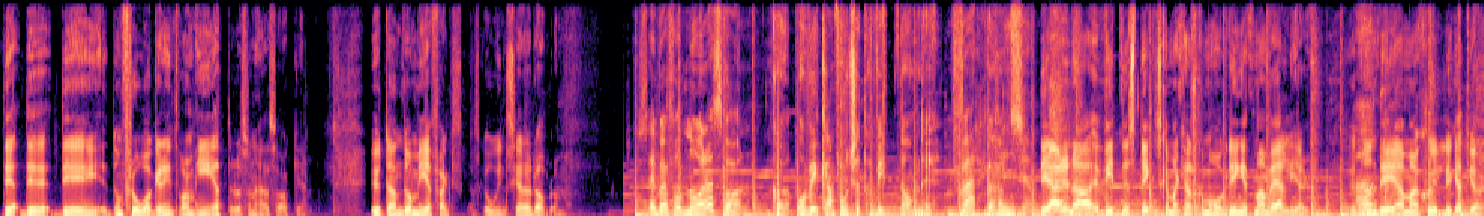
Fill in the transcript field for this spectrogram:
Det, det, det, de frågar inte vad de heter och sådana här saker. Utan de är faktiskt ganska ointresserade av dem. Så vi har fått några svar. Och vi kan fortsätta vittna om det Verkligen. Det är en eh, vittnesplikt ska man kanske komma ihåg, det är inget man väljer. Utan Ah. det är man skyldig att göra.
